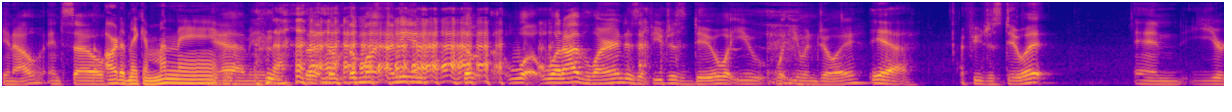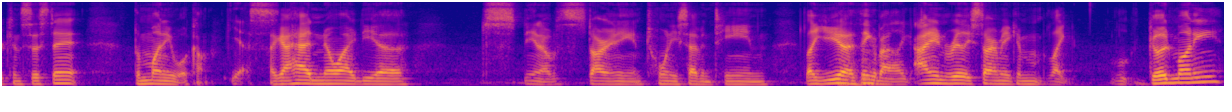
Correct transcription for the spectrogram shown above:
you know, and so Art of making money. yeah. I mean, the, the, the, I mean, the, what, what I've learned is if you just do what you what you enjoy, yeah. if you just do it, and you're consistent, the money will come. Yes. Like I had no idea, you know, starting in 2017. Like you gotta Mm-hmm. think about it. Like I didn't really start making like good money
